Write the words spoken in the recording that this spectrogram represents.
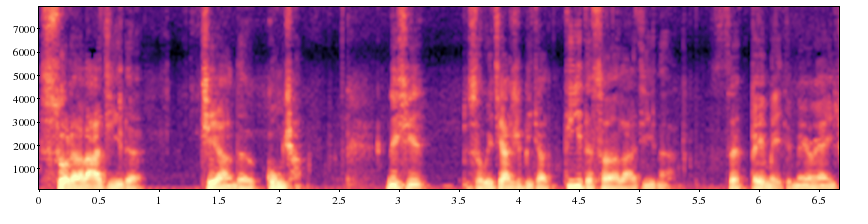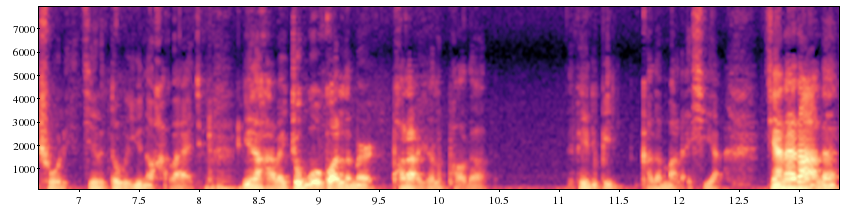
塑料垃圾的这样的工厂，那些所谓价值比较低的塑料垃圾呢，在北美就没人愿意处理，就都给运到海外去。运到海外，中国关了门，跑哪去了？跑到菲律宾，跑到马来西亚。加拿大呢，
